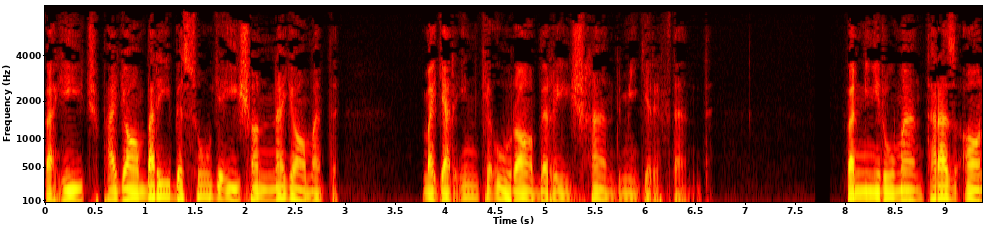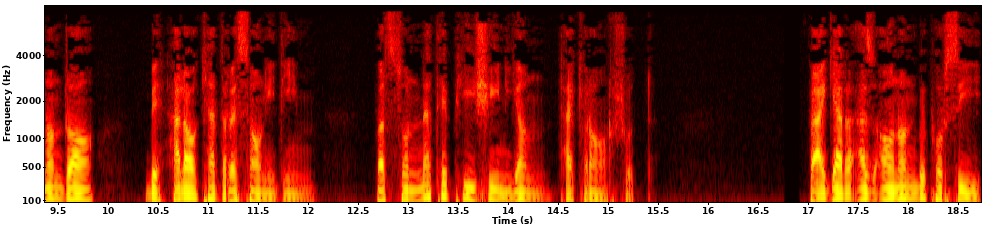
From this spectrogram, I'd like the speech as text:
و هیچ پیامبری به سوی ایشان نیامد مگر اینکه او را به ریشخند می گرفتند و نیرومندتر از آنان را به هلاکت رسانیدیم و سنت پیشینیان تکرار شد. و اگر از آنان بپرسی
